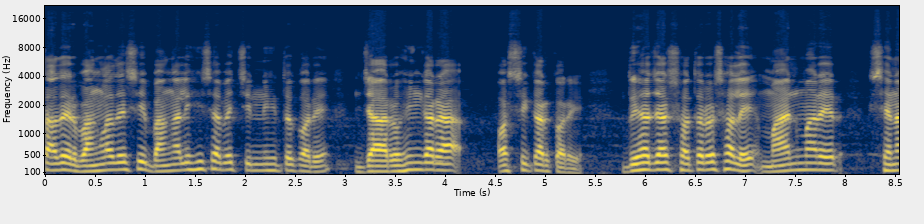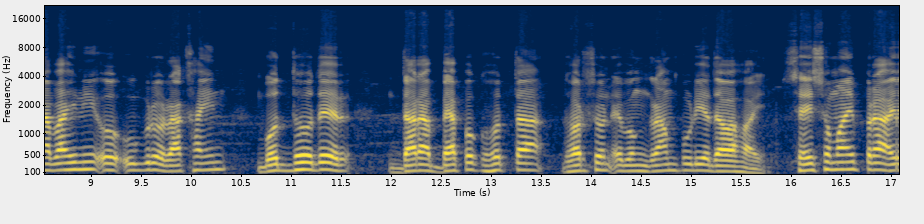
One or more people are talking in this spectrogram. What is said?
তাদের বাংলাদেশি বাঙালি হিসাবে চিহ্নিত করে, যা রোহিঙ্গারা অস্বীকার করে। দুই হাজার সতেরো সালে মায়ানমারের সেনাবাহিনী ও উগ্র রাখাইন বৌদ্ধদের দ্বারা ব্যাপক হত্যা, ধর্ষণ এবং গ্রাম পুড়িয়ে দেওয়া হয়। সেই সময় প্রায়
